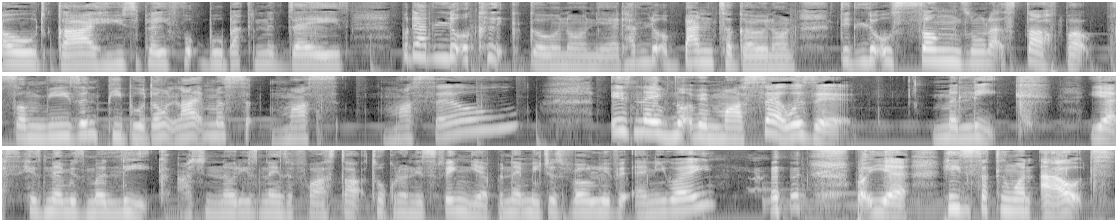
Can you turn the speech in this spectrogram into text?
old guy who used to play football back in the days, but they had a little click going on, yeah, they had a little banter going on, did little songs and all that stuff, but some reason people don't like Mas- Mas- Marcel. His name's not even Marcel, is it? Malique. Yes, his name is Malique. I should know these names before I start talking on his thing, yeah, but let me just roll with it anyway. but yeah, he's the second one out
